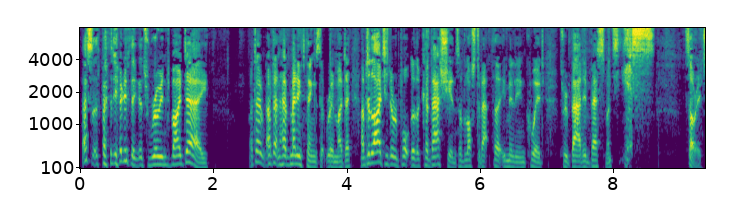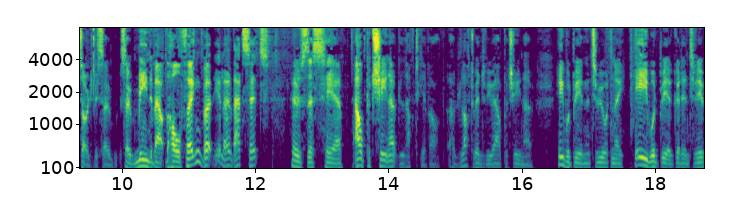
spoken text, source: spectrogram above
That's the only thing that's ruined my day. I don't, I don't have many things that ruin my day. I'm delighted to report that the Kardashians have lost about 30 million quid through bad investments. Yes! Sorry, sorry to be so, so mean about the whole thing, but, you know, that's it. Who's this here? Al Pacino. I'd love to give Al, I'd love to interview Al Pacino. He would be an interview, wouldn't he? He would be a good interview.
